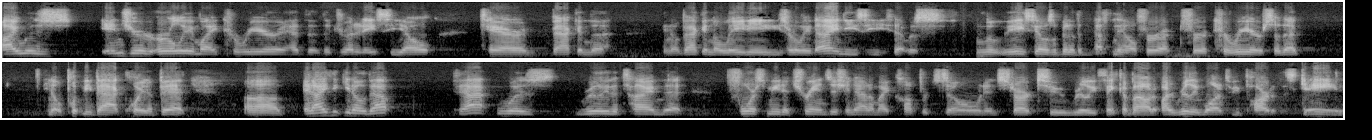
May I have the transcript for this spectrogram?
I was injured early in my career. I had the, the dreaded ACL tear back in the you know back in the late '80s, early '90s. That was the ACL was a bit of the death nail for a, for a career, so that you know put me back quite a bit. Uh, and I think you know that that was really the time that forced me to transition out of my comfort zone and start to really think about if I really wanted to be part of this game.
